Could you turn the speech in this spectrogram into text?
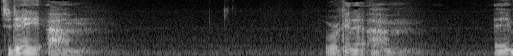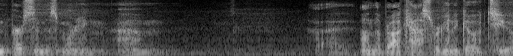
Today, um, we're going to, um, in person this morning, um, uh, on the broadcast, we're going to go to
